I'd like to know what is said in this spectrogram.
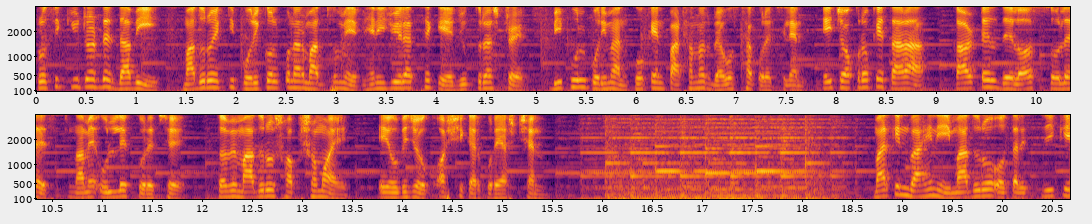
প্রসিকিউটরদের দাবি, মাদুরো একটি পরিকল্পনার মাধ্যমে ভেনিজুয়েলা থেকে যুক্তরাষ্ট্রে বিপুল পরিমাণ কোকেন পাঠানোর ব্যবস্থা করেছিলেন। এই চক্রকে তারা কার্টেল দে লস সোলেস নামে উল্লেখ করেছে। তবে মাদুরো সবসময় এই অভিযোগ অস্বীকার করে আসছেন। মার্কিন বাহিনী মাদুরো ও তার স্ত্রীকে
